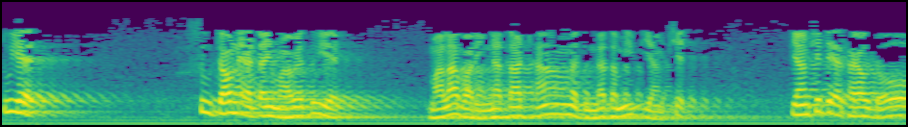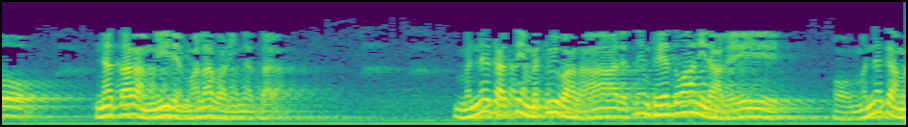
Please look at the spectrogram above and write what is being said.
သူ့ရဲ့ဆုတောင်းတဲ့အတိုင်းမှာပဲသူ့ရဲ့မာလဘာရီနတ်သားထမ်းမဲ့သူနတ်သမီးပြန်ဖြစ်ပြန်ဖြစ်တဲ့အခါရောက်တော့နတ်သားကမေးတယ်မာလဘာရီနတ်သားကမနဲ့ကတင့်မတွေ့ပါလားတဲ့တင့်ဘယ်သွားနေတာလဲဟောမနဲ့ကမ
